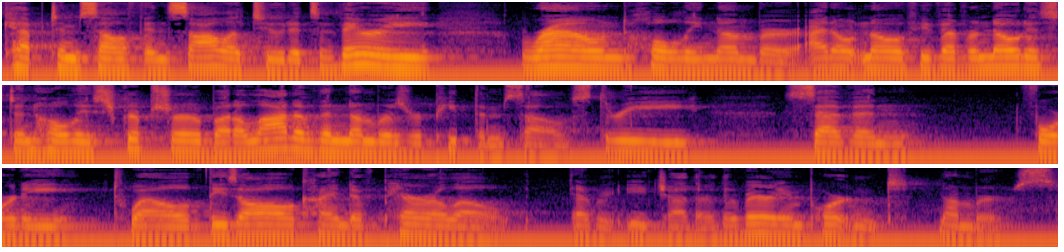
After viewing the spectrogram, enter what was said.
kept himself in solitude. It's a very round holy number. I don't know if you've ever noticed in Holy Scripture, but a lot of the numbers repeat themselves 3, 7, 40, 12. These all kind of parallel every, each other. They're very important numbers.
